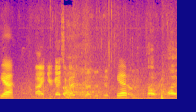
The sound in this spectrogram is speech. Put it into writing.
Yeah. All right, you guys are good. Yep. Oh, uh,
